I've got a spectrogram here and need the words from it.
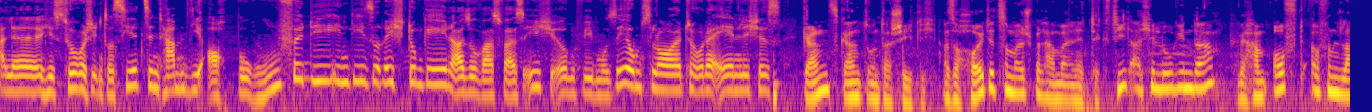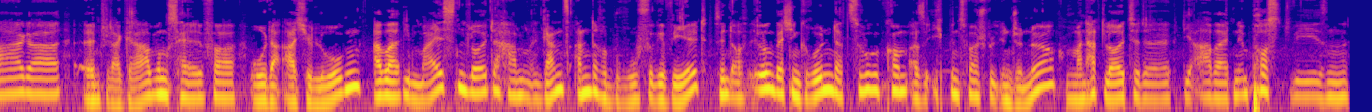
alle historisch interessiert sind. Haben die auch Berufe, die in diese Richtung gehen? Also was weiß ich, irgendwie Museumsleute oder ähnliches? Ganz, ganz unterschiedlich. Also heute zum Beispiel haben wir eine Textilarchäologin da. Wir haben oft auf dem Lager entweder Grabungshelfer oder Archäologen. Aber die meisten Leute haben ganz andere Berufe gewählt, sind aus irgendwelchen Gründen dazugekommen. Also ich bin zum Beispiel Ingenieur. Man hat Leute, die arbeiten im Postwesen,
